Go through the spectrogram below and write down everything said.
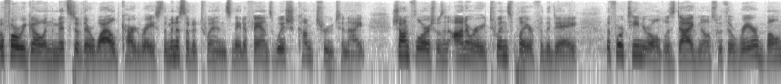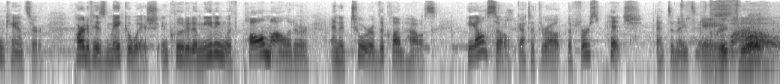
Before we go, in the midst of their wild card race, the Minnesota Twins made a fan's wish come true tonight. Sean Flores was an honorary Twins player for the day. The 14 year old was diagnosed with a rare bone cancer. Part of his Make a Wish included a meeting with Paul Molitor and a tour of the clubhouse. He also got to throw out the first pitch at tonight's game. Great throw.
